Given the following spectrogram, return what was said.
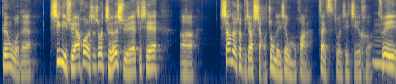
跟我的心理学啊，或者是说哲学这些呃相对来说比较小众的一些文化再次做一些结合，所以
